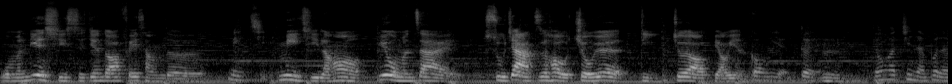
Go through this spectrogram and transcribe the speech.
我们练习时间都要非常的密集密集。然后，因为我们在暑假之后九月底就要表演公演，对，嗯，然后他竟然不能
